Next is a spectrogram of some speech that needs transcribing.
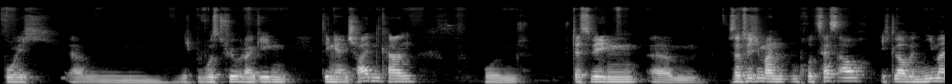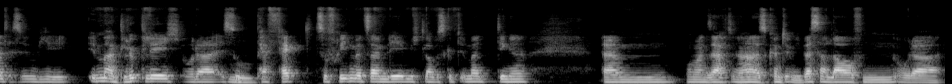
wo ich ähm, mich bewusst für oder gegen Dinge entscheiden kann. Und deswegen ähm, ist natürlich immer ein Prozess auch. Ich glaube, niemand ist irgendwie immer glücklich oder ist so mhm. perfekt zufrieden mit seinem Leben. Ich glaube, es gibt immer Dinge, ähm, wo man sagt, na, das könnte irgendwie besser laufen oder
